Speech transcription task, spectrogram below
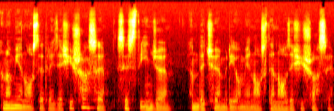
în 1936, se stinge în decembrie 1996.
